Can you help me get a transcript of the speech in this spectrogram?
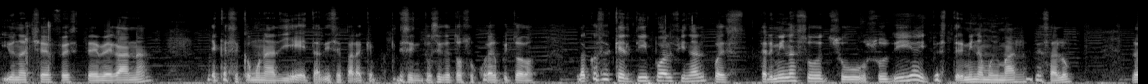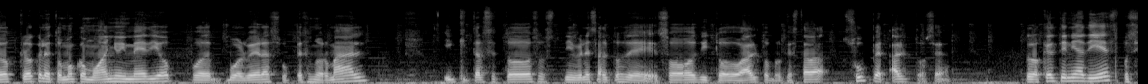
y una chef este, vegana, ya que hace como una dieta, dice, para que desintoxique todo su cuerpo y todo. La cosa es que el tipo al final pues termina su, su, su día y pues termina muy mal de salud. Luego creo que le tomó como año y medio poder volver a su peso normal y quitarse todos esos niveles altos de SOD y todo alto, porque estaba súper alto, o sea, lo que él tenía 10, pues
